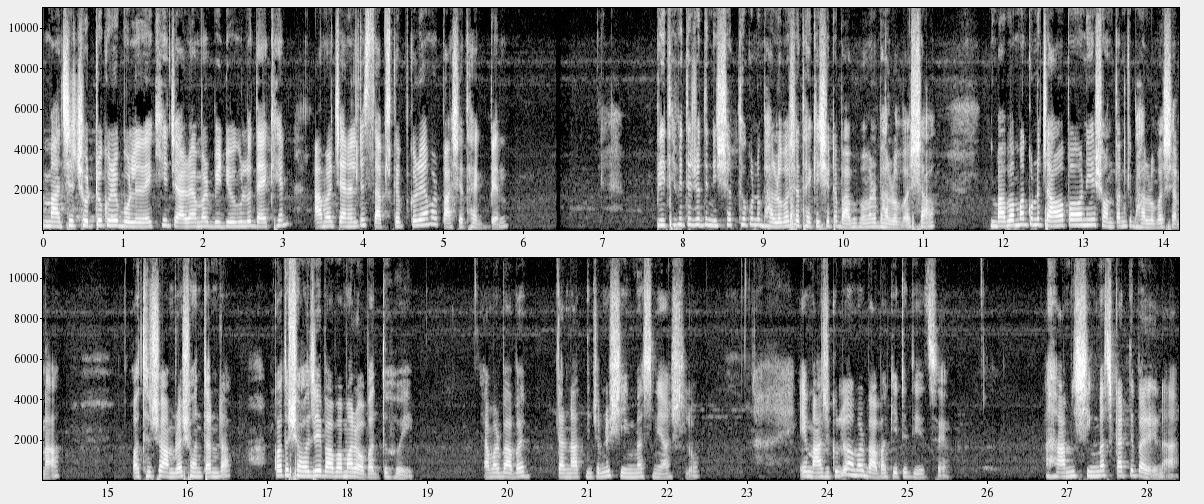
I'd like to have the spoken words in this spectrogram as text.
মাঝে ছোট্ট করে বলে রাখি, যারা আমার ভিডিওগুলো দেখেন, আমার চ্যানেলটি সাবস্ক্রাইব করে আমার পাশে থাকবেন। পৃথিবীতে যদি নিঃস্বার্থ কোনো ভালোবাসা থাকে, সেটা বাবা মার ভালোবাসা। বাবা মা কোনো চাওয়া পাওয়া নিয়ে সন্তানকে ভালোবাসে না। অথচ আমরা সন্তানরা কত সহজেই বাবা মার অবাধ্য হই। আমার বাবা তার নাতনির জন্য শিং মাছ নিয়ে আসলো। এই মাছগুলো আমার বাবা কেটে দিয়েছে। আমি শিং মাছ কাটতে পারি না।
